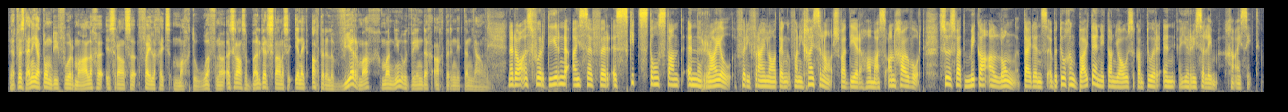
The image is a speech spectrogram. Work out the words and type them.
Dit was Danny Atom, die voormalige Israeliese veiligheidsmagte hoof. Nou Israeliese burgers staan as 'n eenheid agter hulle weermag, maar nie noodwendig agter Netanyahu nie. Nou daar is voortdurende eise vir 'n skietstilstand in ruil vir die vrylating van die gijslaers wat deur Hamas aangehou word, soos wat Mika Along tydens 'n betoging buite Netanyahu se kantoor in Jerusalem geëis het.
